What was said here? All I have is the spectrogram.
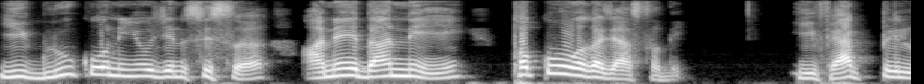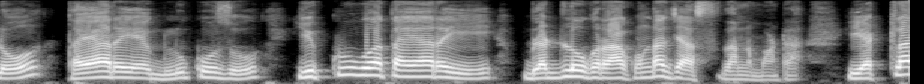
ఈ గ్లూకోనియోజెనిసిస్ అనే దాన్ని తక్కువగా చేస్తుంది. ఈ ఫ్యాక్టరీలో తయారయ్యే గ్లూకోజు ఎక్కువగా తయారయ్యి బ్లడ్లోకి రాకుండా చేస్తుంది అన్నమాట ఎట్లా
